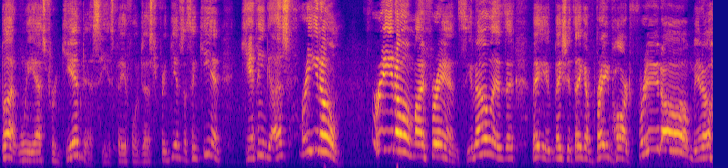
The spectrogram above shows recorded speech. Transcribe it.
But when we ask forgiveness, He is faithful and just forgives us. Again, giving us freedom freedom, my friends. You know, it makes you think of Braveheart, freedom. You know,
